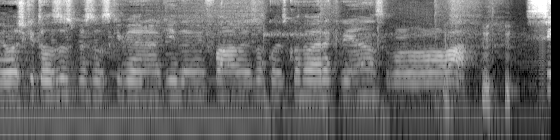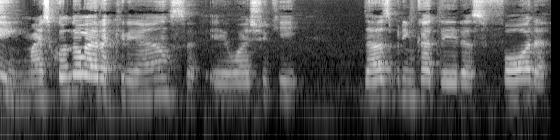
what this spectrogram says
Eu acho que todas as pessoas que vieram aqui devem falar a mesma coisa. Quando eu era criança, blá blá blá. Sim, mas quando eu era criança, eu acho que das brincadeiras fora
